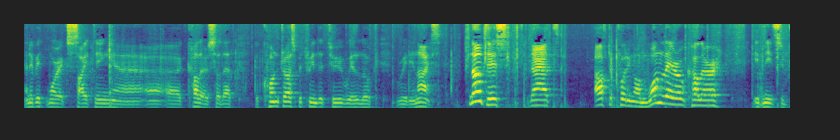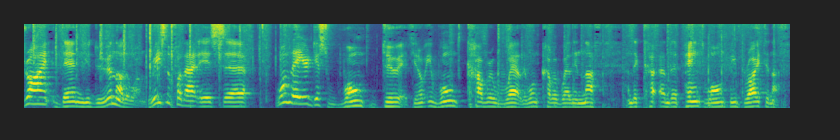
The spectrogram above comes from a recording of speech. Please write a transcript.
and a bit more exciting uh, uh, color, so that the contrast between the two will look really nice. Notice that after putting on one layer of color, it needs to dry, then you do another one. Reason for that is uh, one layer just won't do it. You know, it won't cover well. It won't cover well enough, and the and the paint won't be bright enough.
